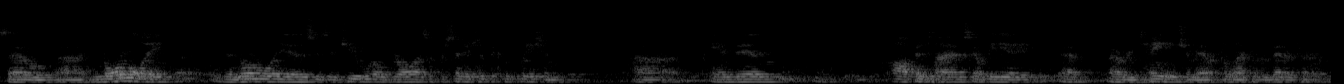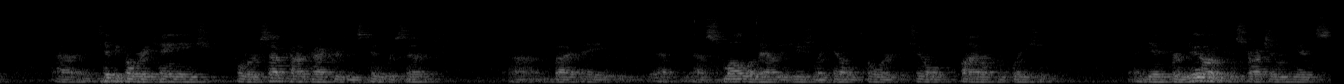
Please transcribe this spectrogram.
So, uh, normally, uh, the normal is, is that you will draw as a percentage of the completion, uh, and then oftentimes there'll be a, a- a retainage amount, for lack of a better term. Uh, Typical retainage for subcontractors is ten percent, uh, but a, a, a small amount is usually held toward, till final completion. Again, for new home construction, it's,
